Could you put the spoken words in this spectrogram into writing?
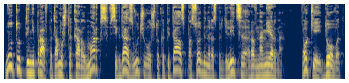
ну тут ты не прав, потому что Карл Маркс всегда озвучивал, что капитал способен распределиться равномерно. Окей, довод.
